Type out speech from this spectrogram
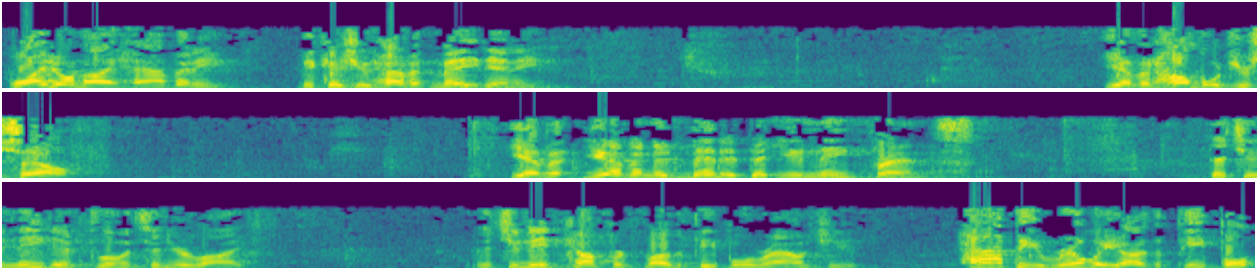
Why don't I have any? Because you haven't made any. You haven't humbled yourself. You haven't, you haven't admitted that you need friends. That you need influence in your life. That you need comfort from other people around you. Happy really are the people,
